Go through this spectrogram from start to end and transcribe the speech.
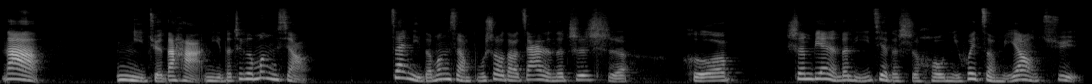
那。你觉得哈，你的这个梦想，在你的梦想不受到家人的支持和身边人的理解的时候，你会怎么样去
